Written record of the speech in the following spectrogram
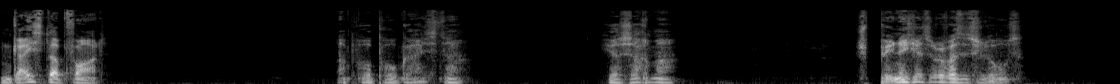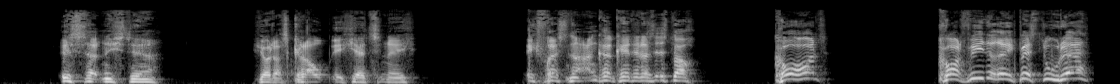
ein Geisterpfad. Apropos Geister. Ja, sag mal. Spinne ich jetzt oder was ist los? Ist das nicht der? Ja, das glaub ich jetzt nicht. Ich fress ne Ankerkette, das ist doch. Kurt? Kurt Wiederich, bist du der?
